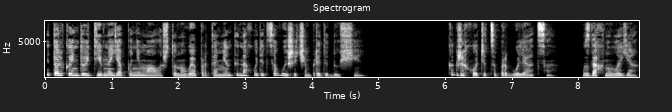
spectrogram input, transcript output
И только интуитивно я понимала, что новые апартаменты находятся выше, чем предыдущие. «Как же хочется прогуляться», — вздохнула я.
